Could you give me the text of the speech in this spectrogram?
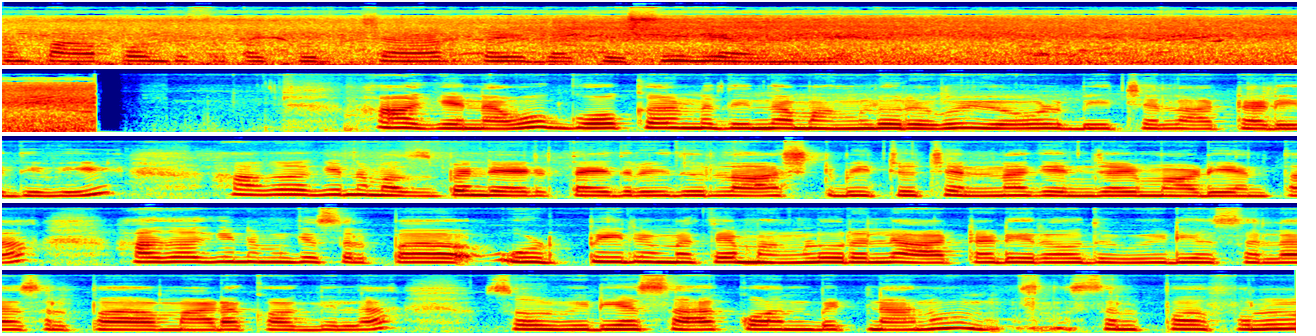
ನಮ್ಮ ಪಾಪ ಅಂತೂ ಸ್ವಲ್ಪ ಕಿರ್ಚಾಡ್ತಾ ಇದ್ದ ಖುಷಿಗೆ ಅವನಿಗೆ. ಹಾಗೆ ನಾವು ಗೋಕರ್ಣದಿಂದ ಮಂಗಳೂರಿಗೂ ಏಳು ಬೀಚಲ್ಲಿ ಆಟ ಆಡಿದ್ದೀವಿ. ಹಾಗಾಗಿ ನಮ್ಮ ಹಸ್ಬೆಂಡ್ ಹೇಳ್ತಾ ಇದ್ರು, ಇದು ಲಾಸ್ಟ್ ಬೀಚು ಚೆನ್ನಾಗಿ ಎಂಜಾಯ್ ಮಾಡಿ ಅಂತ. ಹಾಗಾಗಿ ನಮಗೆ ಸ್ವಲ್ಪ ಉಡುಪಿಲಿ ಮತ್ತು ಮಂಗಳೂರಲ್ಲಿ ಆಟ ಆಡಿರೋದು ವೀಡಿಯೋಸ್ ಎಲ್ಲ ಸ್ವಲ್ಪ ಮಾಡೋಕ್ಕಾಗಿಲ್ಲ. ಸೊ ವೀಡಿಯೋ ಸಾಕು ಅಂದ್ಬಿಟ್ಟು ನಾನು ಸ್ವಲ್ಪ ಫುಲ್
